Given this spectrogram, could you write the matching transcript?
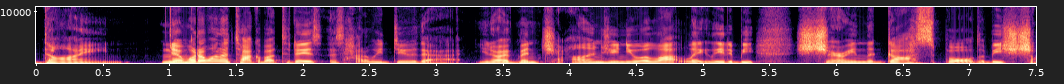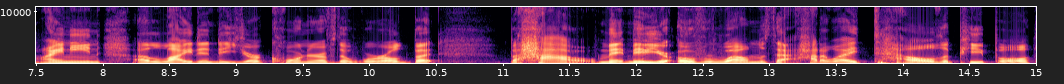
dying. Now, what I want to talk about today is, is, how do we do that? You know, I've been challenging you a lot lately to be sharing the gospel, to be shining a light into your corner of the world, but but how? Maybe you're overwhelmed with that. How do I tell the people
